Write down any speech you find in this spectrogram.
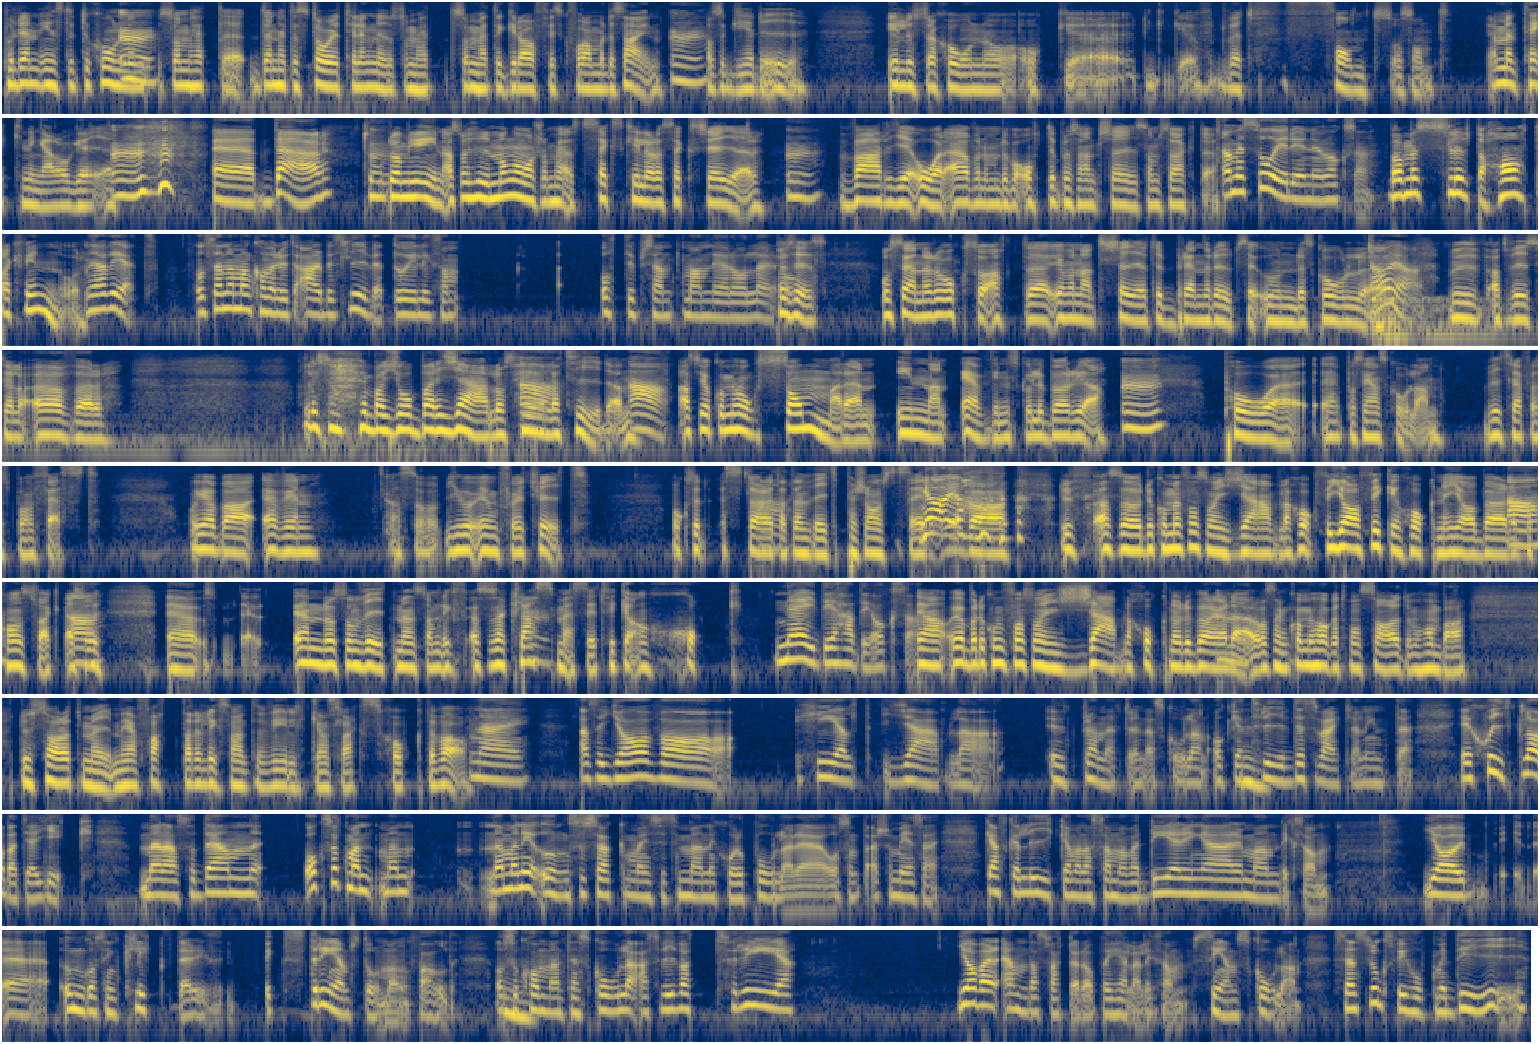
på den institutionen Mm. som hette, den hette Storytelling nu, som, het, som hette Grafisk form och design, Mm. alltså GDI. Illustration och, och eh, du vet, fonts och sånt. Ja, men teckningar och grejer. Mm. Eh, där tog de ju in, alltså hur många år som helst, sex killar och sex tjejer. Mm. Varje år, även om det var 80% tjejer som sökte. Ja men så är det ju nu också. Bara men sluta hata kvinnor. Jag vet. Och sen när man kommer ut i arbetslivet då är liksom 80% manliga roller. Precis. Och sen är det också att, eh, jag menar, att tjejer typ bränner ut sig under skolan. Ja, ja. Att vi är så jävla över... Liksom, vi bara jobbar ihjäl oss Ja. hela tiden. Ja. Alltså jag kommer ihåg sommaren innan Evin skulle börja Mm. på, eh, på scenskolan. Vi träffades på en fest. Och jag bara, Evin, alltså you're in for a treat. Också störigt att en vit person säger Ja, det. Jag ja. bara, du, alltså, du kommer få sån jävla chock. För jag fick en chock när jag började Ja. på Konstfack. Alltså, eh, ändå som vit men som, liksom- alltså, så klassmässigt fick jag en chock. Nej, det hade jag också. Ja, och jag bara, du kommer få en sån jävla chock när du börjar Mm. där. Och sen kom jag ihåg att hon sa det. Hon bara, du sa det till mig men jag fattade liksom inte vilken slags chock det var. Nej, alltså jag var helt jävla utbränd efter den där skolan och Mm. jag trivdes verkligen inte. Jag är skitglad att jag gick. Men alltså den, också att man, man när man är ung så söker man ju sig till människor och polare och sånt där som är så här, ganska lika, man har samma värderingar, man liksom jag eh, umgås i en klick där det är extremt stor mångfald. Och så kommer man till en skola, alltså vi var tre jag var den enda svarta då på hela liksom, scenskolan. Sen slogs vi ihop med DI.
